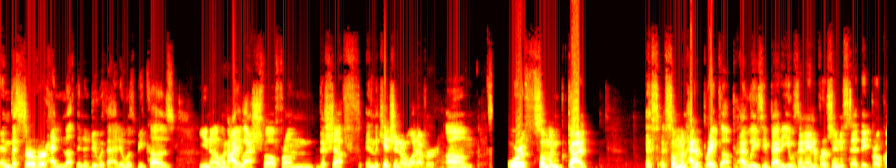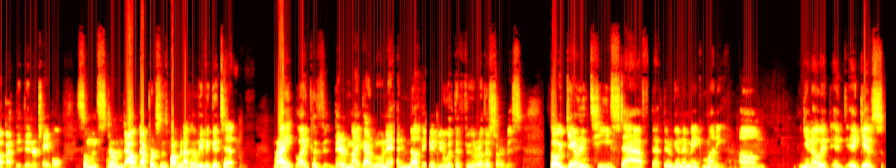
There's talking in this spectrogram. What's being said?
and the server had nothing to do with that. It was because you know an eyelash fell from the chef in the kitchen or whatever. Um, or if someone got if, someone had a breakup at Lazy Betty, it was an anniversary, and instead they broke up at the dinner table. Someone stormed out. That person's probably not going to leave a good tip right? Like, because their night got ruined. It had nothing to do with the food or the service. So it guaranteed staff that they're going to make money. Um, you know, it, it, it gives,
